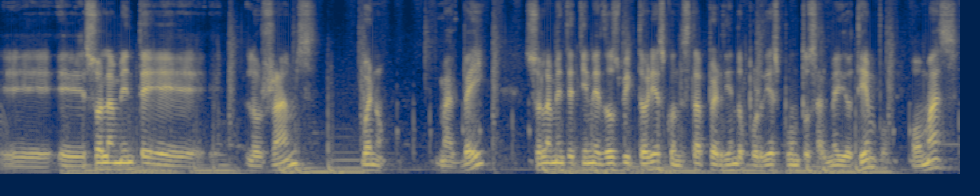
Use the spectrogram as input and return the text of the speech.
Eh, eh, solamente los Rams, bueno, McVay, solamente tiene dos victorias cuando está perdiendo por 10 puntos al medio tiempo o más.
